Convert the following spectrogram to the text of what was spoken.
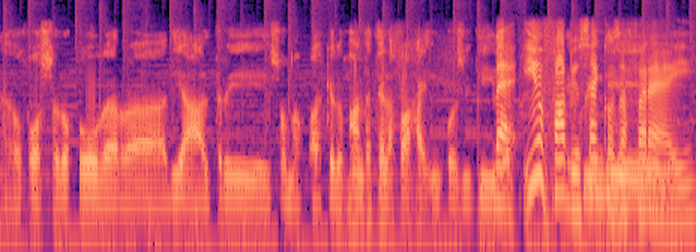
eh, o fossero cover uh, di altri, insomma qualche domanda te la fai in positivo. Beh, io Fabio quindi... sai cosa farei?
